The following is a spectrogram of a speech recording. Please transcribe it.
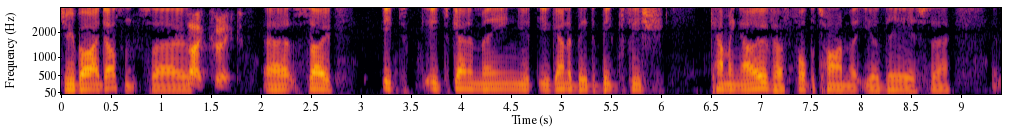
Dubai doesn't. So No, correct. Uh, so it's it's going to mean you- you're going to be the big fish coming over for the time that you're there. So Look-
